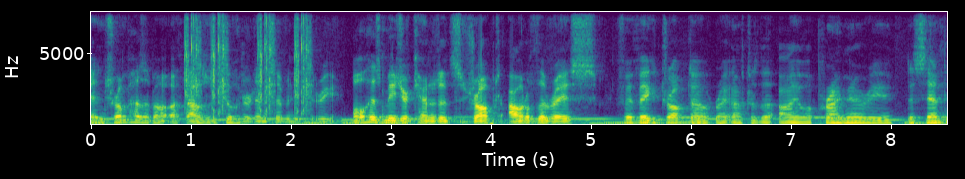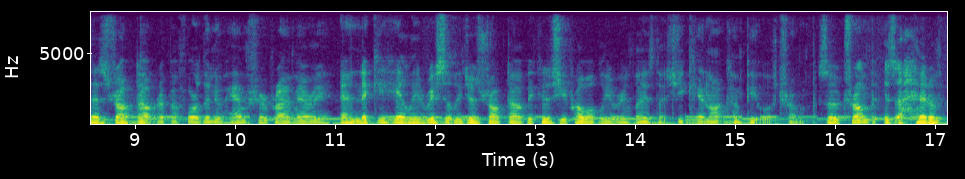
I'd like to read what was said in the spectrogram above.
and Trump has about 1,273. All his major candidates dropped out of the race. Vivek dropped out right after the Iowa primary, DeSantis dropped out right before the New Hampshire primary, and Nikki Haley recently just dropped out because she probably realized that she cannot compete with Trump. So Trump is ahead of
